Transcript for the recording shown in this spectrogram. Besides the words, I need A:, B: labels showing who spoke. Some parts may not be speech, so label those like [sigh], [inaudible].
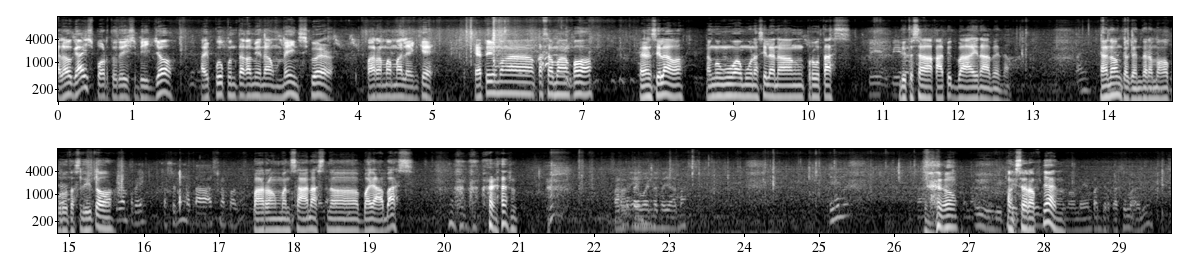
A: Hello guys, for today's video ay pupunta kami ng main square para mamalengke. Ito yung mga kasamahan ko. oh. Ayan sila oh. Nangunguha muna sila ng prutas dito sa kapitbahay namin oh. Ano, ang gaganda ng mga prutas dito. oh. Parang mansanas na bayabas. [laughs] Ayan.
B: Parang ewan na bayabas. Ayun.
A: Ano? Ang sarap niyan.
B: Mamayang pader kasi maano.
